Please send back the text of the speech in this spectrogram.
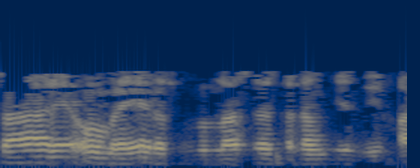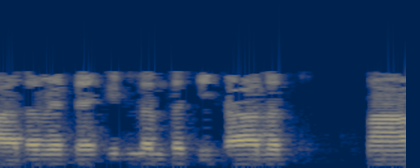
سارے عمرے رسول اللہ صلی اللہ علیہ وسلم کے ذی القعدہ میں تھے۔ الا التي كانت مع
